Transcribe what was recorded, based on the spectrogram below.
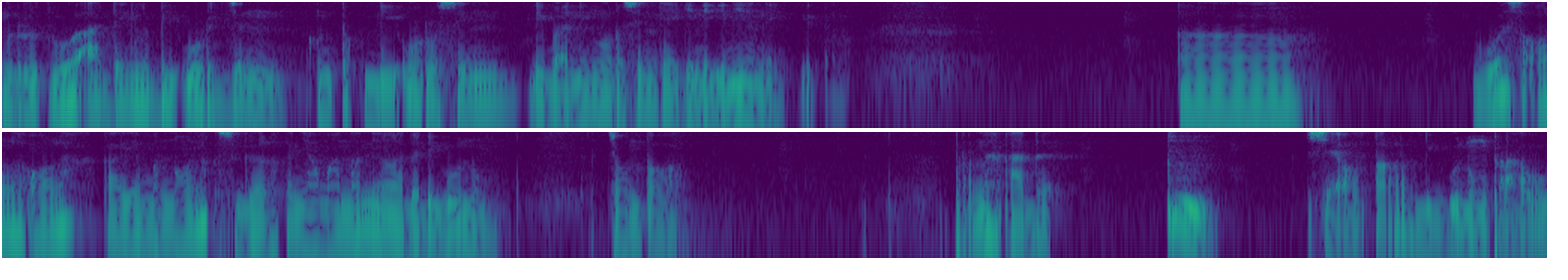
Menurut gue ada yang lebih urgent untuk diurusin dibanding ngurusin kayak gini-ginian nih gitu. uh, gue seolah-olah kayak menolak segala kenyamanan yang ada di gunung. Contoh, pernah ada shelter di Gunung Perahu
